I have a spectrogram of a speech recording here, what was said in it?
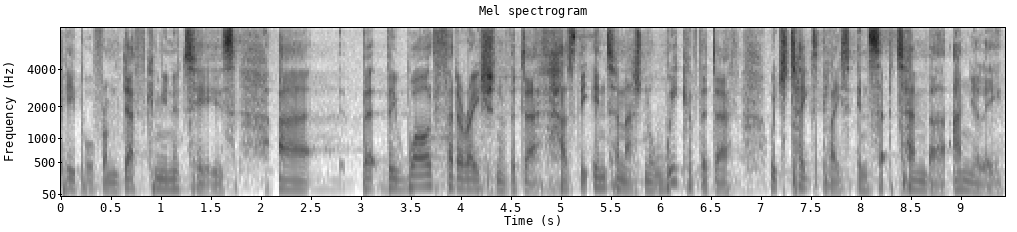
people from deaf communities. Uh, but the World Federation of the Deaf has the International Week of the Deaf, which takes place in September annually.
